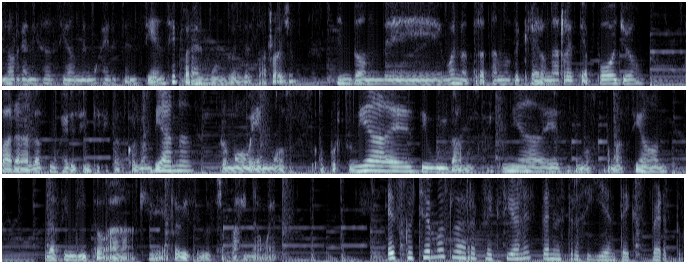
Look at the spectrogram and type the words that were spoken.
la Organización de Mujeres en Ciencia para el Mundo en Desarrollo, en donde, bueno, tratamos de crear una red de apoyo para las mujeres científicas colombianas. Promovemos oportunidades, divulgamos oportunidades, hacemos formación. Las invito a que revisen nuestra página web. Escuchemos las reflexiones de nuestro siguiente experto.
